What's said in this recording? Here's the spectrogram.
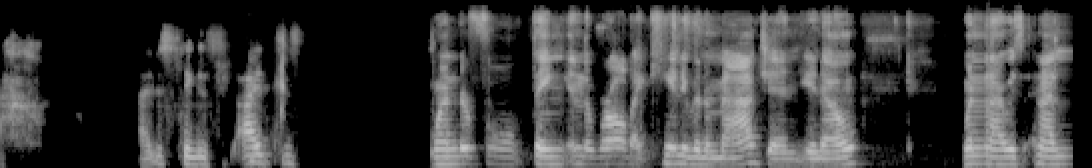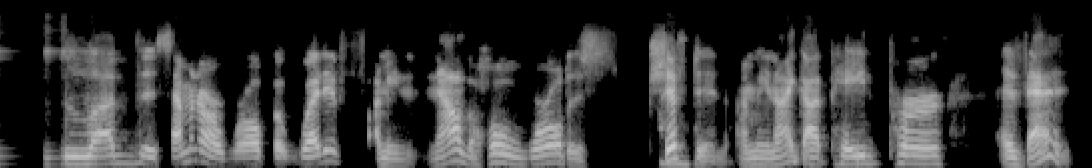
I just think it's I just wonderful thing in the world. I can't even imagine. You know, when I was and I love the seminar world, but what if I mean now the whole world is mm-hmm. shifted? I mean, I got paid per event.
